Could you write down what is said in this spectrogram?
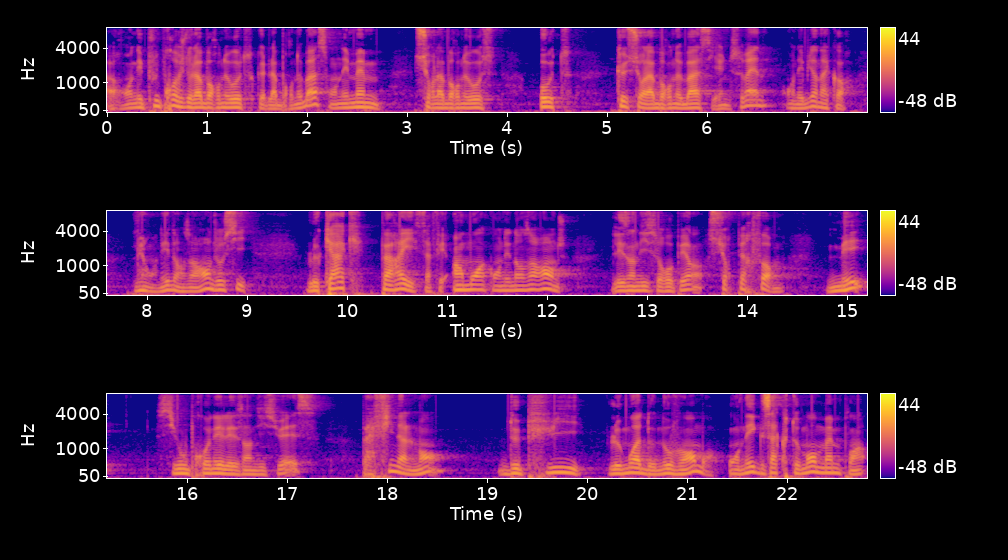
Alors on est plus proche de la borne haute que de la borne basse, on est même sur la borne haute que sur la borne basse il y a une semaine, on est bien d'accord. Mais on est dans un range aussi. Le CAC, pareil, ça fait un mois qu'on est dans un range. Les indices européens surperforment. Mais si vous prenez les indices US, bah finalement, depuis le mois de novembre, on est exactement au même point.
